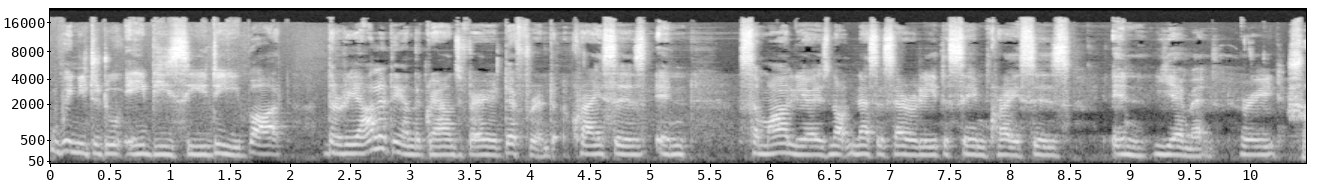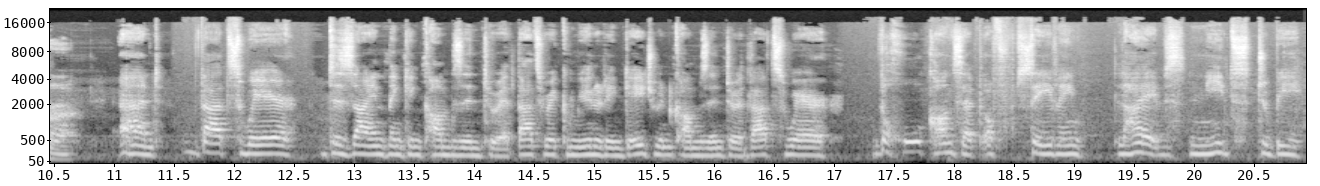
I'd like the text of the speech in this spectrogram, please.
we need to do A, B, C, D, but the reality on the ground is very different. A crisis in Somalia is not necessarily the same crisis in Yemen, right? Sure. And that's where design thinking comes into it. That's where community engagement comes into it. That's where the whole concept of saving lives needs to be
